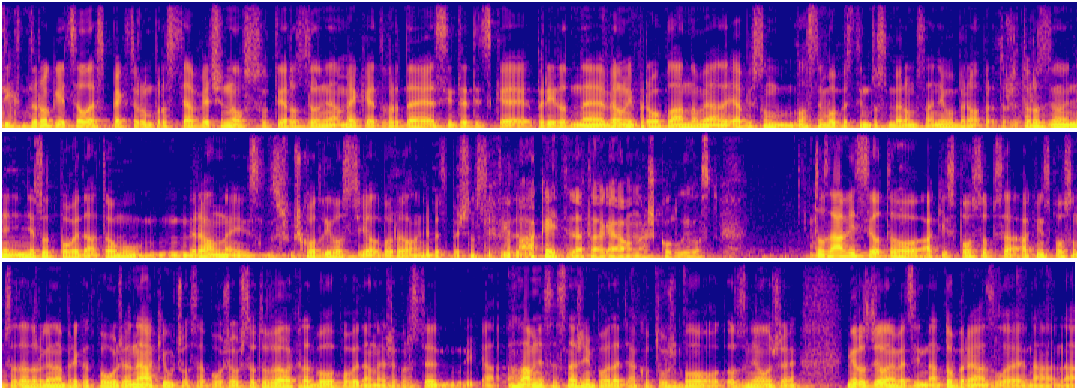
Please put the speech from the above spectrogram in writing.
tých drog je celé spektrum proste a väčšinou sú tie rozdelenia meké, tvrdé, syntetické, prírodné, veľmi prvoplánové a ja by som vlastne vôbec týmto smerom sa neuberal, pretože to rozdelenie ne, nezodpovedá tomu reálnej škodlivosti alebo reálnej nebezpečnosti tých drog. A aká je teda tá reálna škodlivosť? To závisí od toho, aký spôsob sa, akým spôsobom sa tá droga napríklad používa, na aký účel sa používa. Už to tu veľakrát bolo povedané, že proste, ja hlavne sa snažím povedať, ako to už bolo odznelo, že my rozdielujeme veci na dobré a zlé, na, na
